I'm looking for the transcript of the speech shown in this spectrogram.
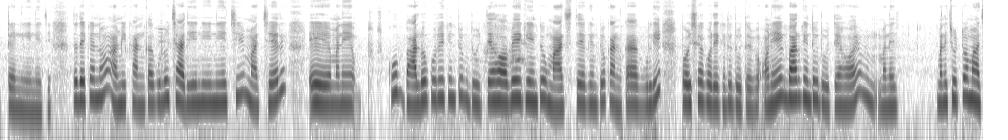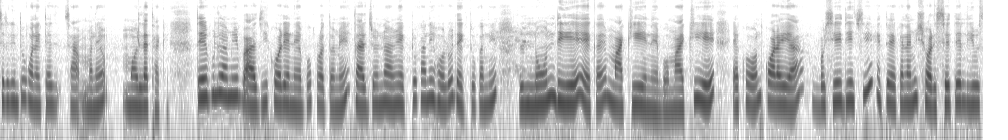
একটাই নিয়ে নিয়েছি। তো দেখে নাও, আমি কানকাগুলো ছাড়িয়ে নিয়ে নিয়েছি মাছের। এ মানে খুব ভালো করে কিন্তু ধুইতে হবে, কিন্তু মাছতে কিন্তু কানকাগুলি পরিষ্কার করে কিন্তু ধুতে হবে। অনেকবার কিন্তু ধুতে হয় মানে মানে ছোটো মাছের কিন্তু অনেকটা মানে ময়লা থাকে। তো এগুলি আমি বাজি করে নেব প্রথমে। তার জন্য আমি একটুখানি হলুদ, একটুখানি নুন দিয়ে একাই মাখিয়ে নেব। মাখিয়ে এখন কড়াইয়া বসিয়ে দিয়েছি। তো এখানে আমি সরিষে তেল ইউজ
